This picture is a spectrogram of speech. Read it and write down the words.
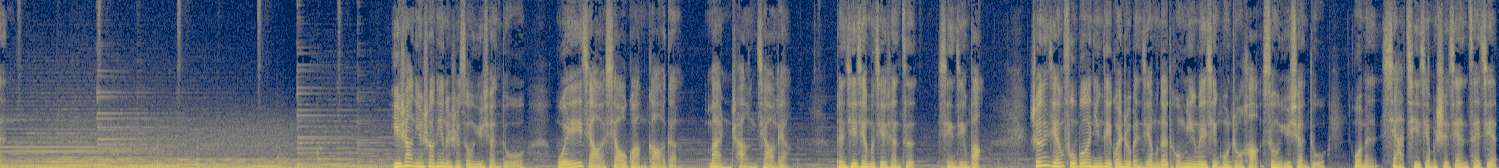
以上您收听的是宋宇选读《围剿小广告的漫长较量》，本期节目节选自《新京报》。收听节目复播，您可以关注本节目的同名微信公众号“宋宇选读”。我们下期节目时间再见。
